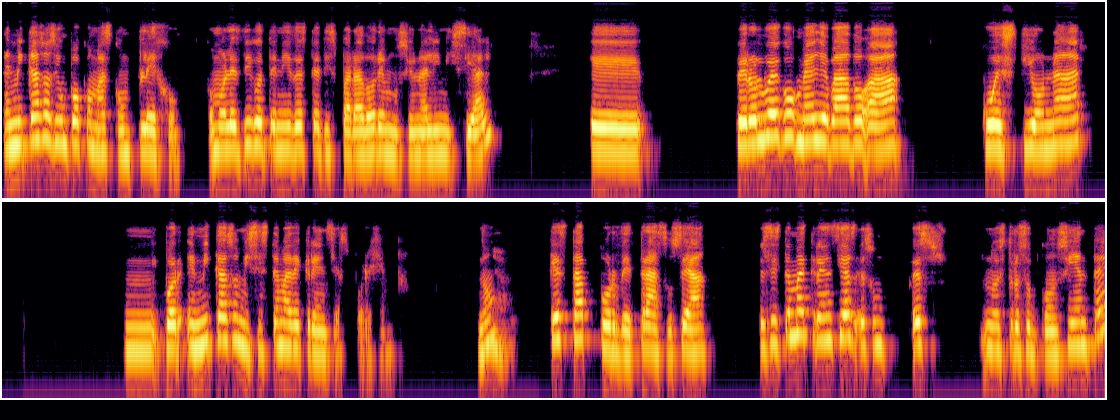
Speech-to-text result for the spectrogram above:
en mi caso ha sido un poco más complejo. Como les digo, he tenido este disparador emocional inicial, eh, pero luego me ha llevado a cuestionar, mm, por, en mi caso, mi sistema de creencias, por ejemplo, ¿no? ¿Qué está por detrás? O sea, el sistema de creencias es, un, es nuestro subconsciente,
